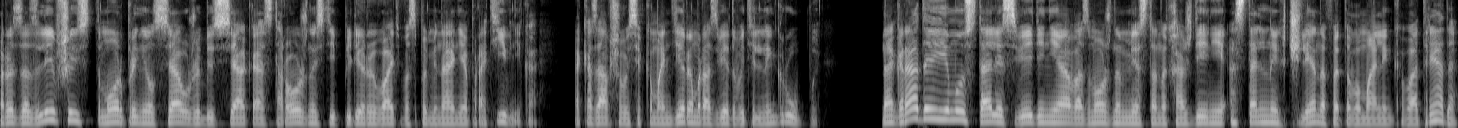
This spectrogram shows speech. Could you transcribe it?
Разозлившись, Тмор принялся уже без всякой осторожности перерывать воспоминания противника, оказавшегося командиром разведывательной группы. Наградой ему стали сведения о возможном местонахождении остальных членов этого маленького отряда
